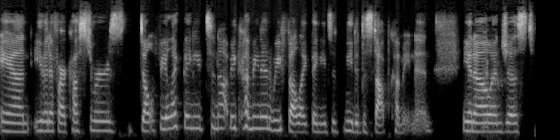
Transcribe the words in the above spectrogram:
and even if our customers don't feel like they need to not be coming in we felt like they need to needed to stop coming in you know yeah. and just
